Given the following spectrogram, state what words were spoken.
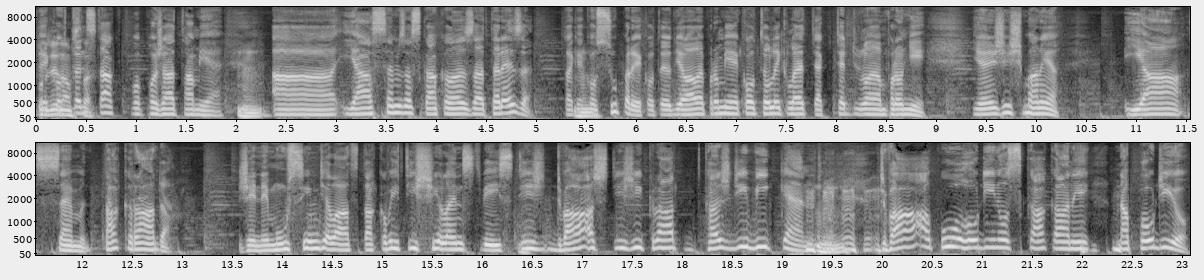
Furt je jako tam ten vztah. vztah po- pořád tam je. Hmm. A já jsem zaskákala za Tereze. Tak jako super, jako to dělala pro mě jako tolik let, jak teď dělám pro ní. Ježíš Maria, já jsem tak ráda, že nemusím dělat takový ty šílenství stýž, dva až čtyřikrát každý víkend. dva a půl hodinu skákání na pódiu.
